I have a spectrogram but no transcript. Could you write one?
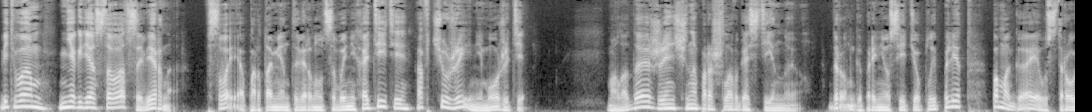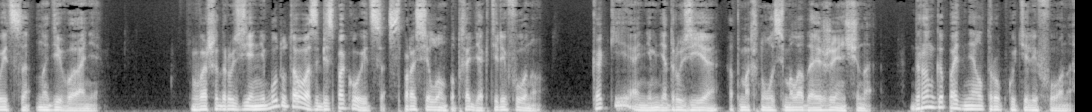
Ведь вам негде оставаться, верно? В свои апартаменты вернуться вы не хотите, а в чужие не можете». Молодая женщина прошла в гостиную. Дронго принес ей теплый плед, помогая устроиться на диване. «Ваши друзья не будут о вас беспокоиться?» — спросил он, подходя к телефону. «Какие они мне друзья?» — отмахнулась молодая женщина. Дронго поднял трубку телефона.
